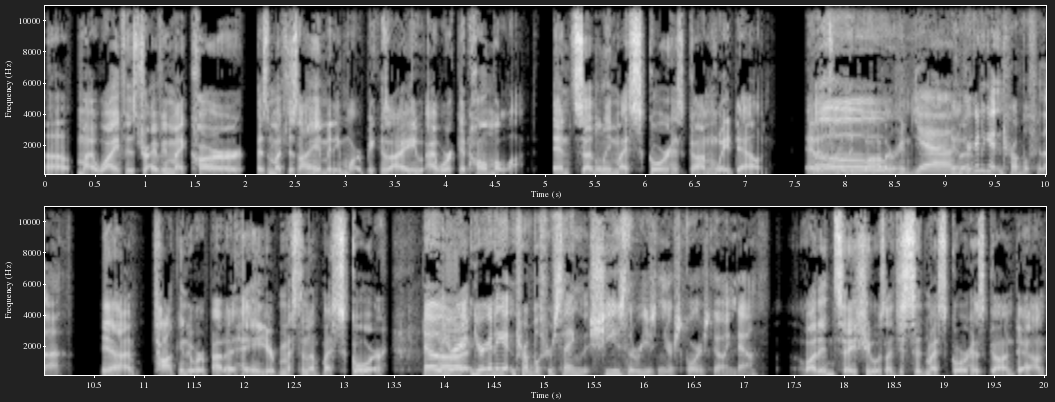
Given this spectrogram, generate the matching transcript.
uh, my wife is driving my car as much as I am anymore because I I work at home a lot, and suddenly my score has gone way down, and it's really bothering. Oh, Yeah, you know? you're going to get in trouble for that. yeah. I'm talking to her about it. Hey, you're messing up my score. No, you're Uh, you're going to get in trouble for saying that she's the reason your score is going down. Well, I didn't say she was. I just said my score has gone down.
